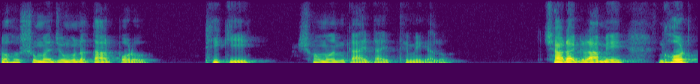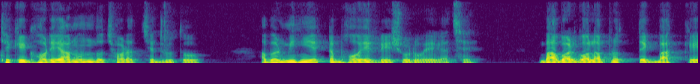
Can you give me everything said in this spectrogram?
রহস্যময় যমুনা তারপরও ঠিকই সমান কায়দায় থেমে গেল। সারা গ্রামে ঘর থেকে ঘরে আনন্দ ছড়াচ্ছে দ্রুত, আবার মিহি একটা ভয়ের রেশও রয়ে গেছে। বাবার গলা প্রত্যেক বাক্যে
